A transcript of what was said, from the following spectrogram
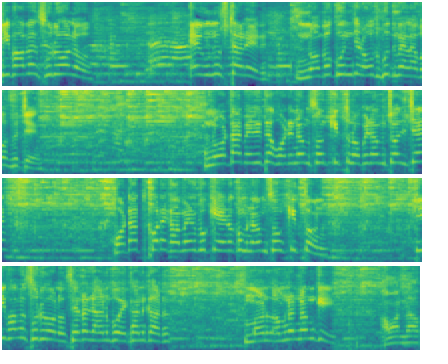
কীভাবে শুরু হলো এই অনুষ্ঠানের নবকুঞ্জের অদ্ভুত মেলা বসেছে। নটা বেদিতে হরিনাম সংকীর্তন অবিরাম চলছে। হঠাৎ করে গ্রামের বুকে এরকম নাম সংকীর্তন কীভাবে শুরু হলো সেটা জানব এখানকার মানুষ। আপনার নাম কি? আমার নাম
